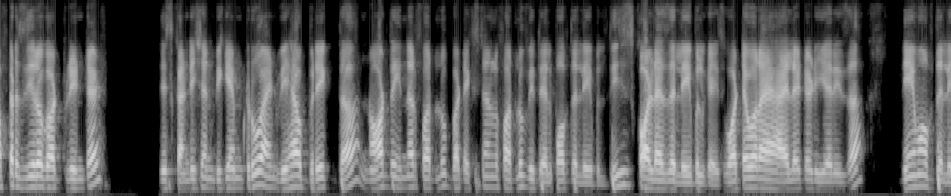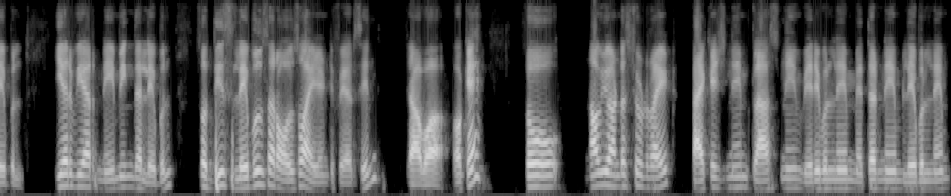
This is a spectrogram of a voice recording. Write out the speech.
After zero got printed, this condition became true and we have break the not the inner for loop but external for loop with the help of the label. This is called as a label, guys. Whatever I highlighted here is a name of the label. Here we are naming the label. So these labels are also identifiers in Java. Okay. So now you understood, right? Package name, class name, variable name, method name, label name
